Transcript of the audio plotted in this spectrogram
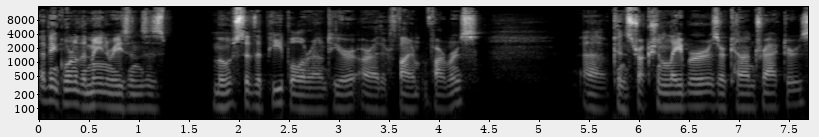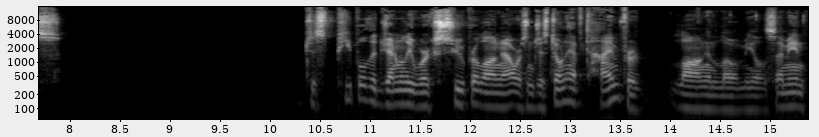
I think one of the main reasons is most of the people around here are either farm- farmers, uh, construction laborers, or contractors. Just people that generally work super long hours and just don't have time for long and low meals. I mean,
